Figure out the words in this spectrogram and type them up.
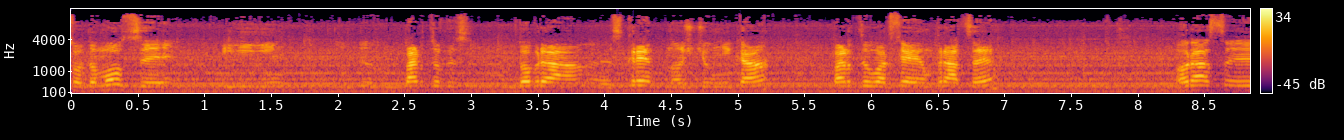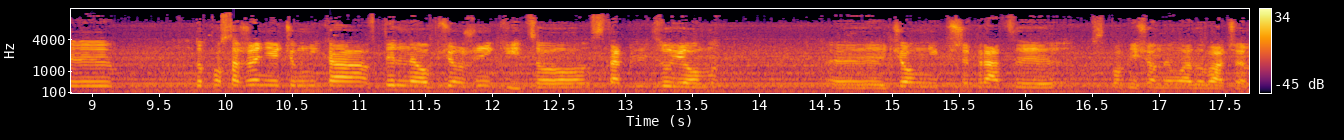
co do mocy i bardzo dobra skrętność ciągnika bardzo ułatwiają pracę oraz doposażenie ciągnika w tylne obciążniki, co stabilizują ciągnik przy pracy z podniesionym ładowaczem,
